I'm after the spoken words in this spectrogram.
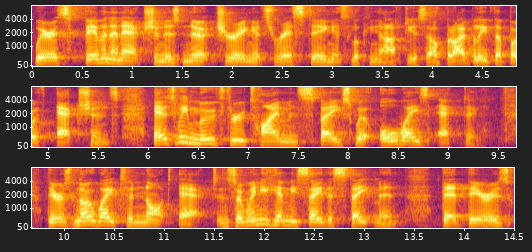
Whereas feminine action is nurturing, it's resting, it's looking after yourself. But I believe they're both actions. As we move through time and space, we're always acting. There is no way to not act. And so when you hear me say the statement that there is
